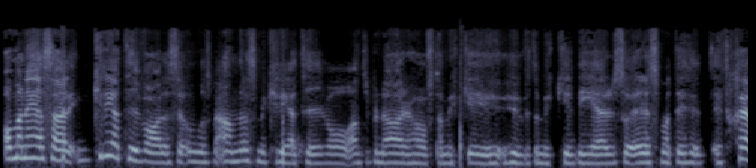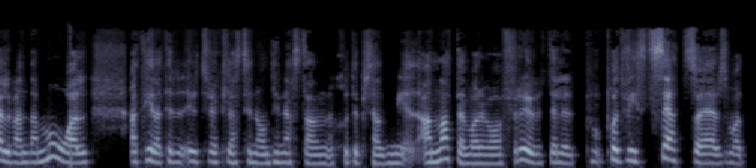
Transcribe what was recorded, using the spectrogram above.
om man är så här kreativ varelse och umgås med andra som är kreativa och entreprenörer har ofta mycket i huvudet och mycket idéer så är det som att det är ett, ett självändamål att hela tiden utvecklas till någonting nästan 70% annat än vad det var förut. Eller på, på, ett visst sätt så är det som att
